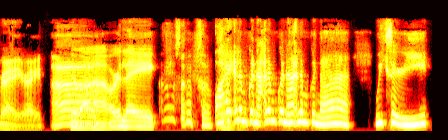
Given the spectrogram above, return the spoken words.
right, right. Diba? Ah, Or like, ano masarap sa oh, ay, alam ko na, alam ko na, alam ko na. Weeksary.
